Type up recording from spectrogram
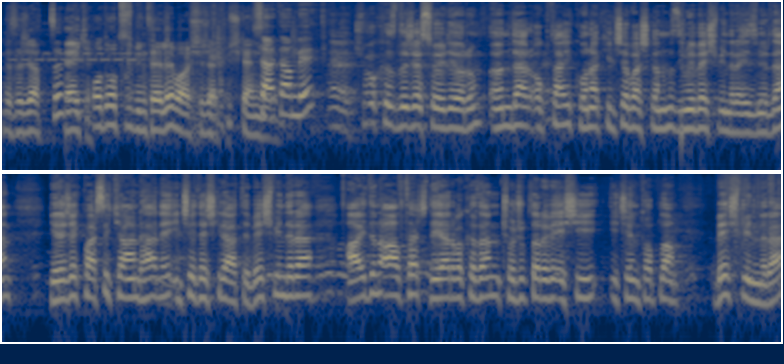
mesaj attı. Peki. O da 30 bin TL bağışlayacakmış kendine. Serkan Bey. Evet çok hızlıca söylüyorum. Önder Oktay Konak ilçe başkanımız 25 bin lira İzmir'den. Gelecek Partisi Kağıthane ilçe teşkilatı 5 bin lira. Aydın Altaç Diyarbakır'dan çocukları ve eşi için toplam 5 bin lira.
